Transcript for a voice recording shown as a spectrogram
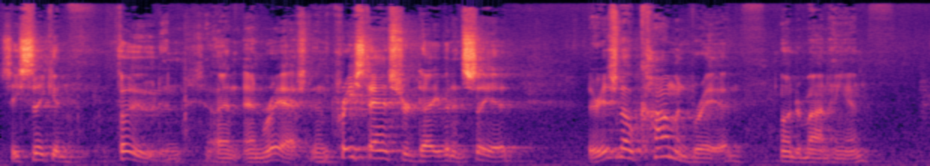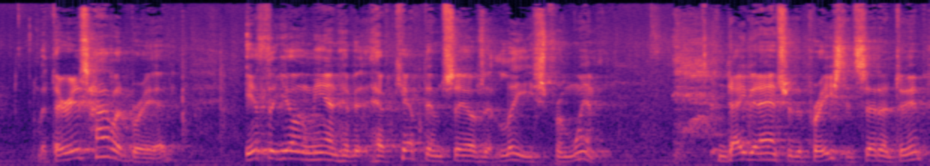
So he's seeking food and, and, and rest. And the priest answered David and said, There is no common bread under mine hand, but there is hallowed bread, if the young men have, have kept themselves at least from women. And David answered the priest and said unto him,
